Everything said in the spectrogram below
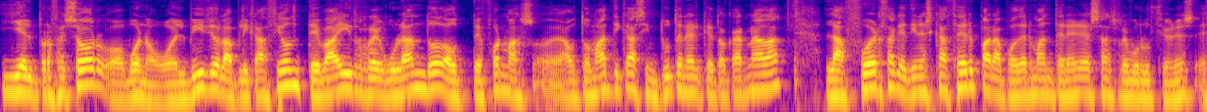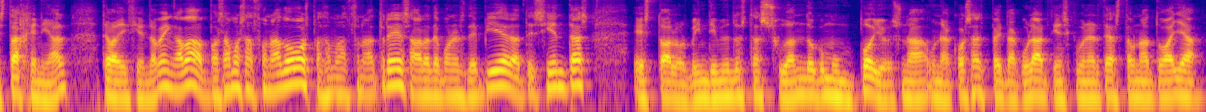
y el profesor, o bueno, o el vídeo, la aplicación, te va a ir regulando de forma eh, automática, sin tú tener que tocar nada, la fuerza que tienes que hacer para poder mantener esas revoluciones. Está genial. Te va diciendo, venga, va, pasamos a zona 2, pasamos a zona 3, ahora te pones de pie, ahora te sientas esto a los 20 minutos estás sudando como un pollo. Es una, una cosa espectacular. Tienes que ponerte hasta una toalla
